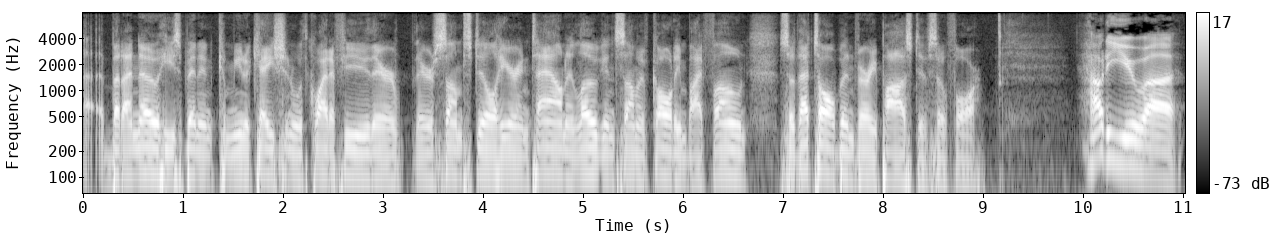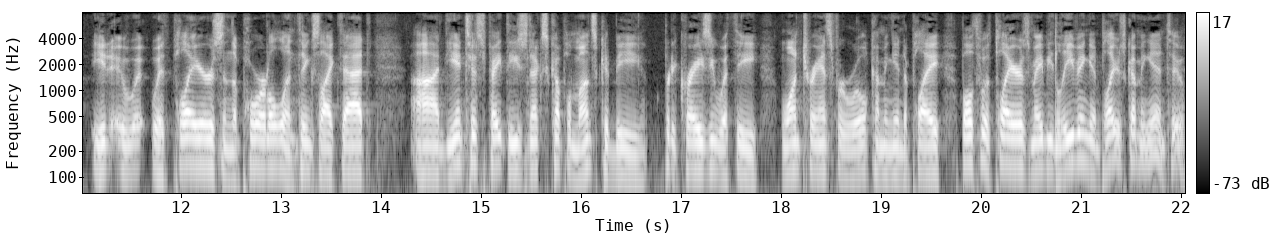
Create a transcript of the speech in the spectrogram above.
Uh, but I know he's been in communication with quite a few. There, there are some still here in town in Logan. Some have called him by phone. So that's all been very positive so far. How do you, uh, with players and the portal and things like that? Uh, do you anticipate these next couple months could be pretty crazy with the one transfer rule coming into play, both with players maybe leaving and players coming in too?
